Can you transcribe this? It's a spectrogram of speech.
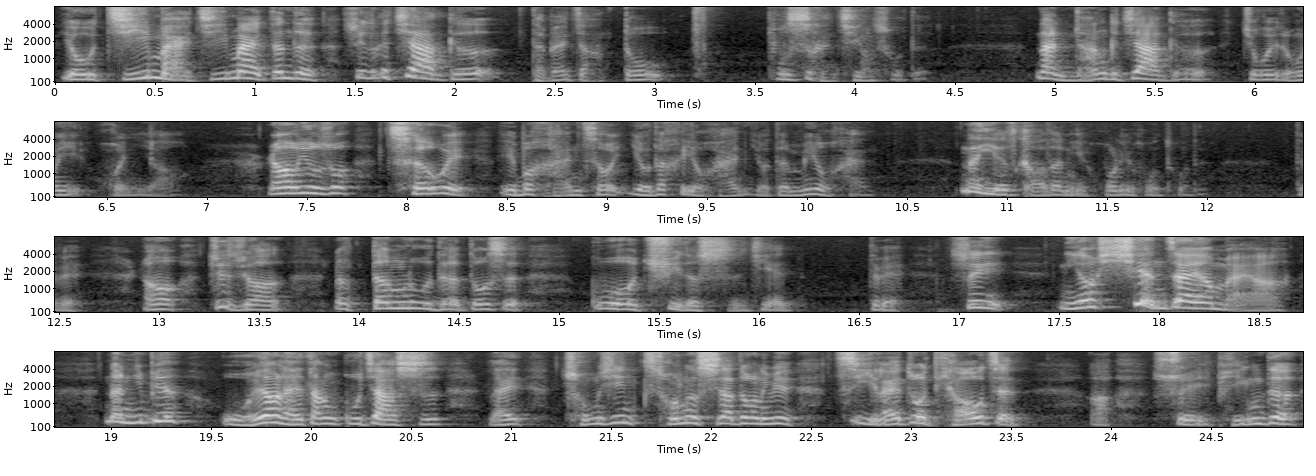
有即买即卖等等，所以这个价格坦白讲都不是很清楚的，那你拿个价格就会容易混淆。然后又说车位也不含车位，有的有含，有的没有含，那也是搞得你糊里糊涂的，对不对？然后最主要那登录的都是过去的时间，对不对？所以你要现在要买啊，那你别我要来当估价师，来重新从那实价登录里面自己来做调整啊，水平的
